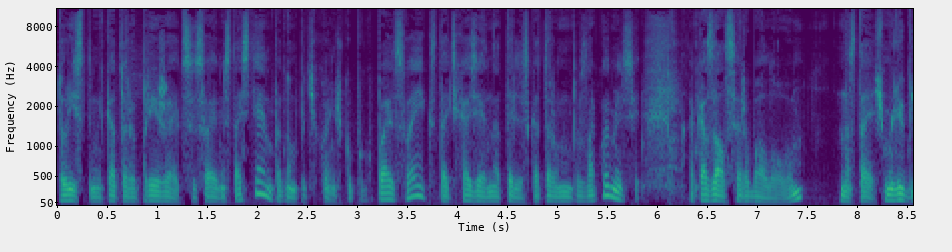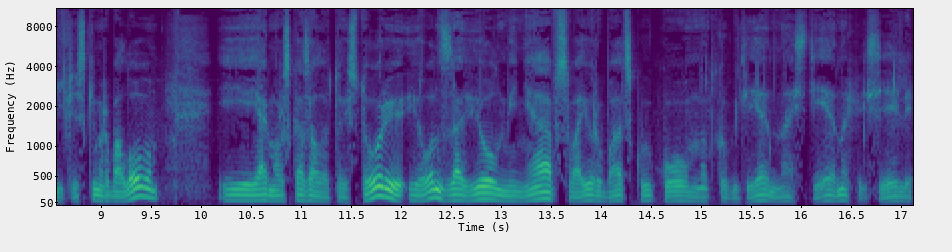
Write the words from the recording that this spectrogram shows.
туристами, которые приезжают со своими стастями, потом потихонечку покупают свои. Кстати, хозяин отеля, с которым мы познакомились, оказался рыболовом настоящим любительским рыболовом. И я ему рассказал эту историю, и он завел меня в свою рыбацкую комнатку, где на стенах висели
